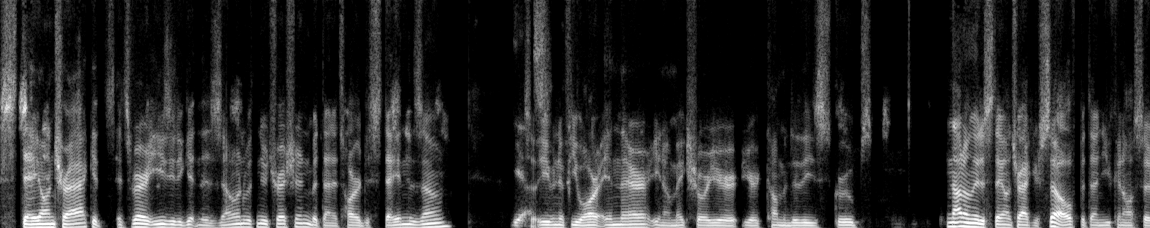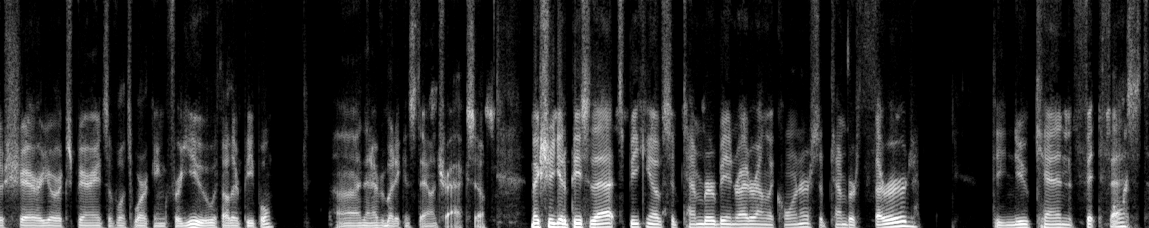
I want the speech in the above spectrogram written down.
stay on track. It's it's very easy to get in the zone with nutrition, but then it's hard to stay in the zone. Yes. So even if you are in there, you know, make sure you're you're coming to these groups not only to stay on track yourself, but then you can also share your experience of what's working for you with other people. Uh, and then everybody can stay on track. So make sure you get a piece of that. Speaking of September being right around the corner, September 3rd, the New Ken Fit Fest.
